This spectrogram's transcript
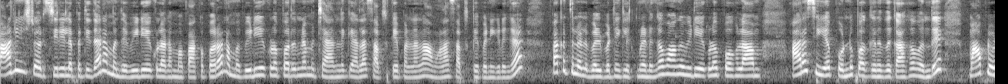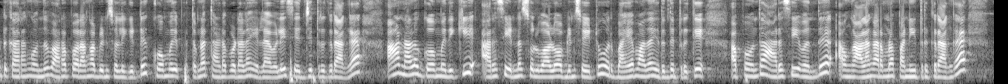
Pandian store சீரியலை பற்றி தான் நம்ம இந்த வீடியோக்குள்ளே நம்ம பார்க்க போகிறோம் நம்ம வீடியோக்குள்ளே போகிறதுமே நம்ம சேனலுக்கு யாரெல்லாம் சப்ஸ்கிரைப் பண்ணலாம் அவங்களாம் சப்ஸ்கிரைப் பண்ணிக்கிடுங்க. பக்கத்தில் உள்ள பெல் பட்டனை கிளிக் பண்ணிடுங்க. வாங்க வீடியோக்குள்ளே போகலாம். அரசியை பொண்ணு பார்க்குறதுக்காக வந்து மாப்பிள்ளை வீட்டுக்காரங்க வந்து வரப்போகிறாங்க அப்படின்னு சொல்லிக்கிட்டு கோமதி பார்த்தோம்னா தடபடலாம் எல்லா வேலையும் செஞ்சிட்டுருக்குறாங்க ஆனாலும் கோமதிக்கு அரசி என்ன சொல்லுவாளோ அப்படின்னு சொல்லிட்டு ஒரு பயமாக தான் இருந்துகிட்ருக்கு அப்போ வந்து அரசி வந்து அவங்க அலங்காரம்லாம் பண்ணிகிட்டு இருக்கிறாங்க.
